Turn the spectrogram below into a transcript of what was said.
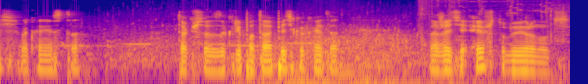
Поиграть, наконец-то. Так что за крепота опять какая-то. Нажайте F, чтобы вернуться.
